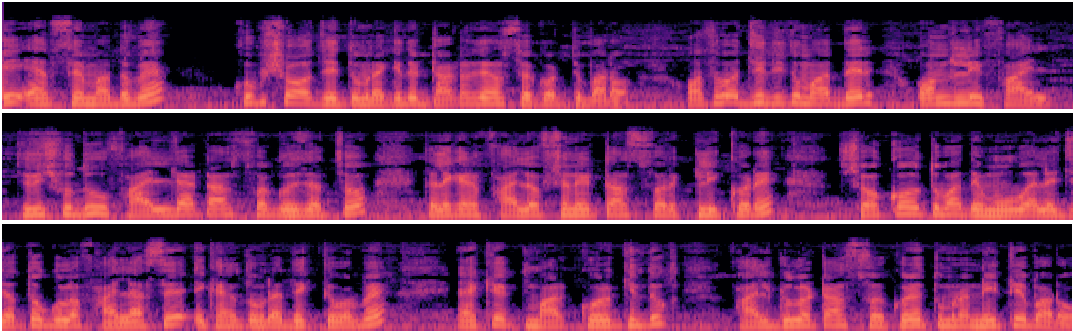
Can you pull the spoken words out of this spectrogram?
এই অ্যাপসের মাধ্যমে খুব সহজেই তোমরা কিন্তু ডাটা ট্রান্সফার করতে পারো। অথবা যদি তোমাদের অনলি ফাইল যদি শুধু ফাইলটা ট্রান্সফার করে যাচ্ছ, তাহলে এখানে ফাইল অপশনে ট্রান্সফার ক্লিক করে সকল তোমাদের মোবাইলে যতগুলো ফাইল আছে, এখানে তোমরা দেখতে পারবে, এক এক মার্ক করে কিন্তু ফাইলগুলো ট্রান্সফার করে তোমরা নিতে পারো।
